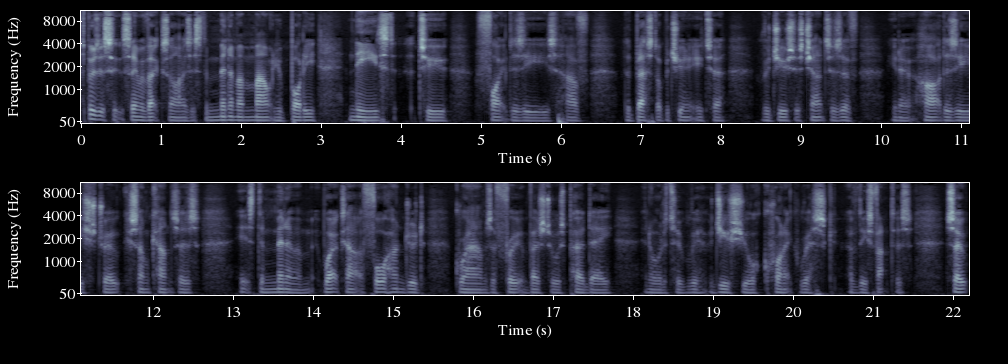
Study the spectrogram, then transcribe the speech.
I suppose it's the same with exercise. It's the minimum amount your body needs to fight disease, have the best opportunity to reduce its chances of, you know, heart disease, stroke, some cancers. It's the minimum. It works out at 400 grams of fruit and vegetables per day in order to re- reduce your chronic risk of these factors. So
